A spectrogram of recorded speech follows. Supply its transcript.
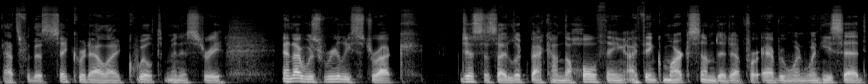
That's for the Sacred Ally Quilt Ministry. And I was really struck, just as I look back on the whole thing, I think Mark summed it up for everyone when he said,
